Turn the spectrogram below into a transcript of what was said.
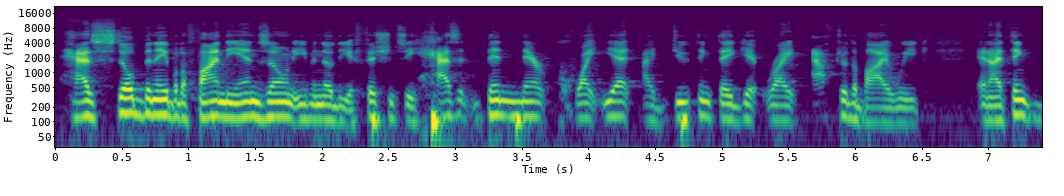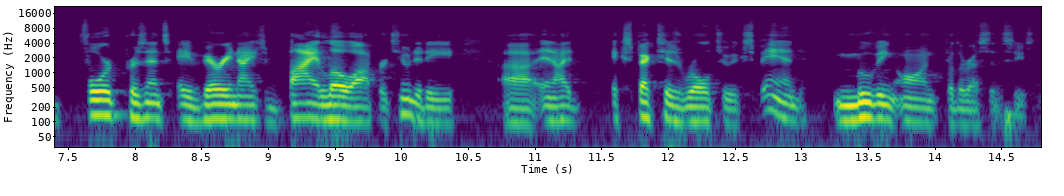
has still been able to find the end zone, even though the efficiency hasn't been there quite yet. I do think they get right after the bye week. And I think Ford presents a very nice buy low opportunity. Uh, and I expect his role to expand moving on for the rest of the season.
